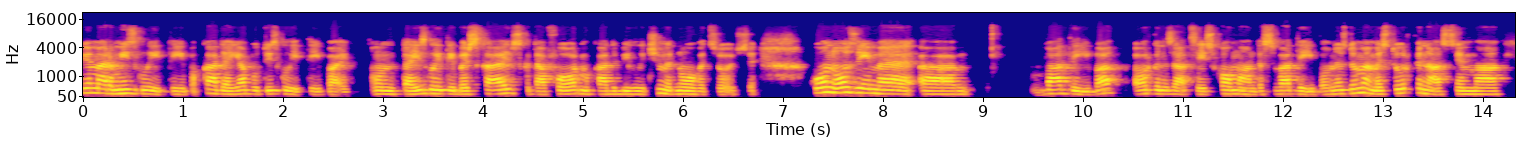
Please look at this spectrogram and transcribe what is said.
piemēram, izglītība, kādai jābūt izglītībai. Un tā izglītība ir skaidrs, ka tā forma, kāda bija līdz šim, ir novecojusi. Ko nozīmē um, vadība, organizācijas komandas vadība. Un es domāju, mēs turpināsim uh,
